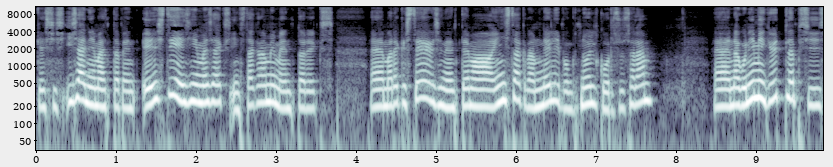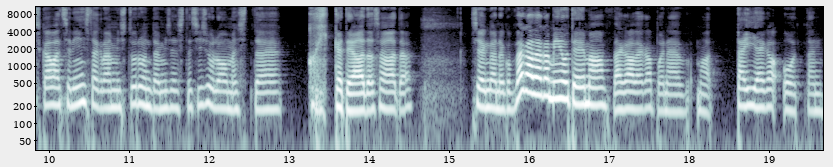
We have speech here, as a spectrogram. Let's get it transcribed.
kes siis ise nimetab end Eesti esimeseks Instagrami mentoriks. Eh, ma registreerisin end tema Instagram neli punkt null kursusele. Eh, nagu nimigi ütleb, siis kavatsen Instagramis turundamisest ja sisuloomest eh, kõike teada saada see on ka nagu väga-väga minu teema väga,, väga-väga põnev, ma täiega ootan.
